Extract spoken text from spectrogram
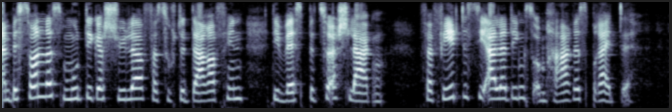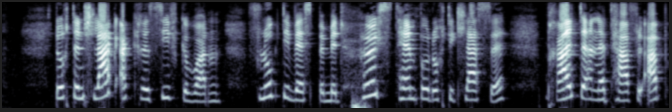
Ein besonders mutiger Schüler versuchte daraufhin, die Wespe zu erschlagen, verfehlte sie allerdings um Haaresbreite. Durch den Schlag aggressiv geworden, flog die Wespe mit Höchsttempo durch die Klasse, prallte an der Tafel ab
